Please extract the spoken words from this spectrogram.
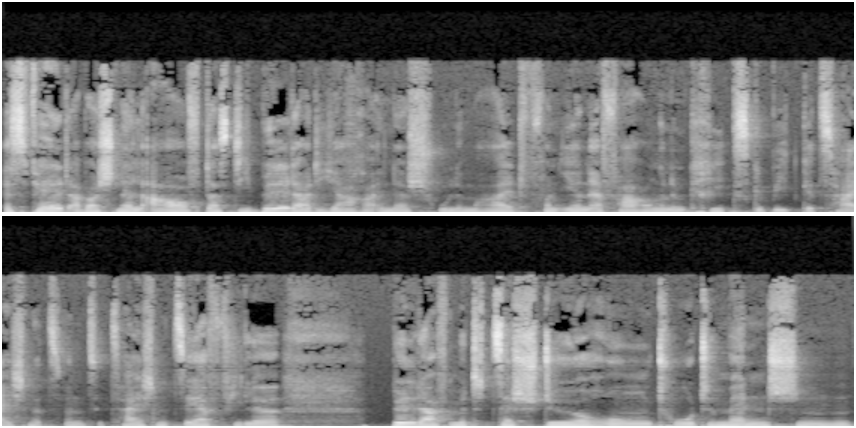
Es fällt aber schnell auf, dass die Bilder, die Yara in der Schule malt, von ihren Erfahrungen im Kriegsgebiet gezeichnet sind. Sie zeichnet sehr viele Bilder mit Zerstörung, tote Menschen,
